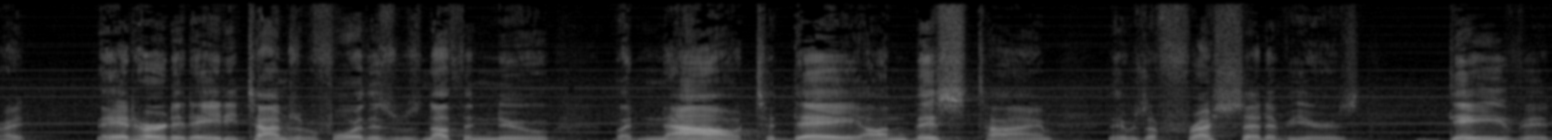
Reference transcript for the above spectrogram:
Right? They had heard it 80 times before. This was nothing new. But now, today, on this time, there was a fresh set of ears. David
